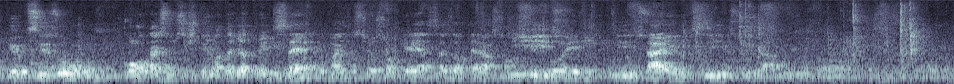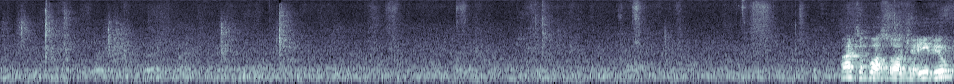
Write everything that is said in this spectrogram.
Porque eu preciso colocar isso no sistema até dia 30. Certo, mas o senhor só quer essas alterações que Isso, foi isso. das Isso, exato. Anderson, boa sorte aí, viu?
